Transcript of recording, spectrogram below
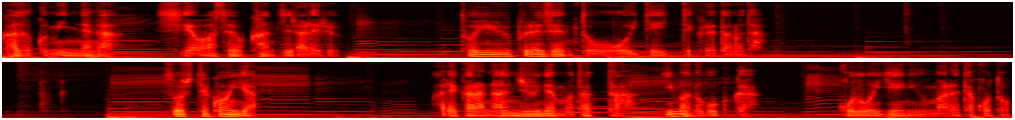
家族みんなが幸せを感じられるというプレゼントを置いていってくれたのだ。そして今夜あれから何十年も経った今の僕がこの家に生まれたこと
